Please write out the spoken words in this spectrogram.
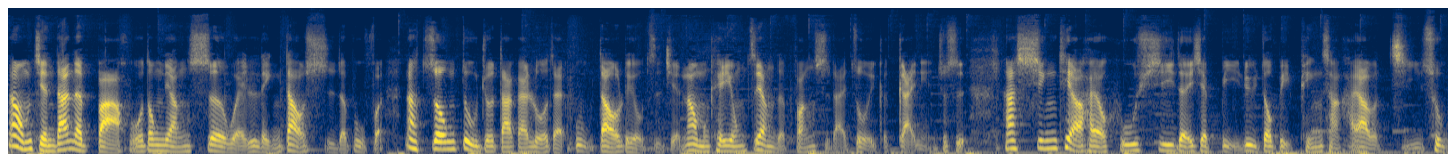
那我们简单的把活动量设为零到十的部分，那中度就大概落在五到六之间。那我们可以用这样的方式来做一个概念，就是它心跳还有呼吸的一些比率都比平常还要急促，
